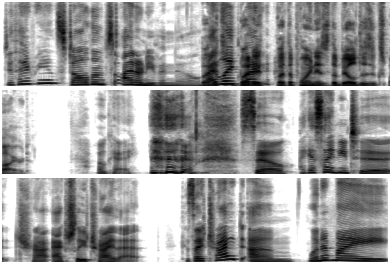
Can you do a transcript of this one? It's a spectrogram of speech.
do they reinstall them? So I don't even know. But I it's- like but my, it, but the point is the build is expired. Okay. so I guess I need to try actually try that. Because I tried um one of my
